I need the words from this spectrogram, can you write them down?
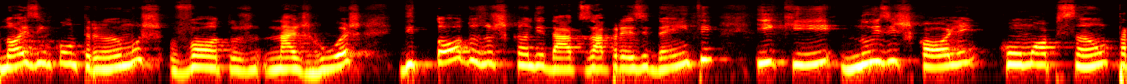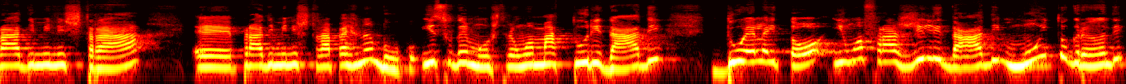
nós encontramos votos nas ruas de todos os candidatos a presidente e que nos escolhem como opção para administrar é, para administrar Pernambuco. Isso demonstra uma maturidade do eleitor e uma fragilidade muito grande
